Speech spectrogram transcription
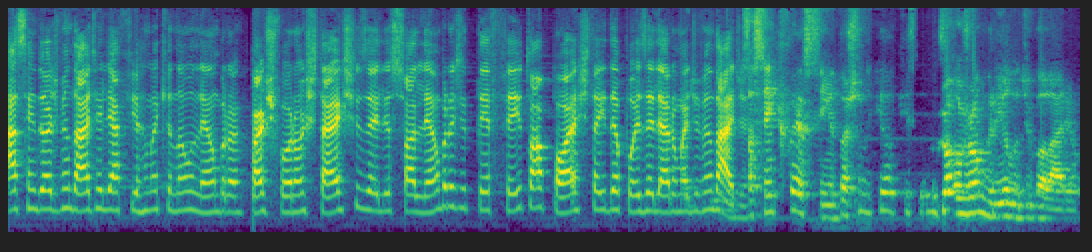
Acendeu a divindade, ele afirma que não lembra quais foram os testes, ele só lembra de ter feito a aposta e depois ele era uma divindade. Só sei que foi assim. Eu tô achando que eu quis ser o Jo- o João Grilo de Golarion.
